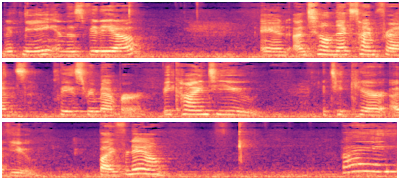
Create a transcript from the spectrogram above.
with me in this video. And until next time, friends, please remember, be kind to you and take care of you. Bye for now. Bye.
